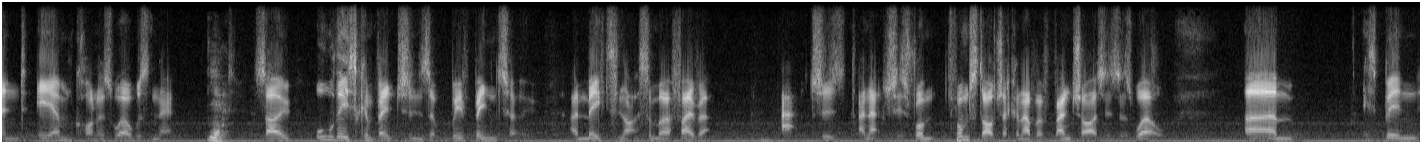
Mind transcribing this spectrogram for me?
and EMCon as well, wasn't it? Yeah. So all these conventions that we've been to and meeting like some of our favourite actors and actresses from from Star Trek and other franchises as well. Um, it's been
